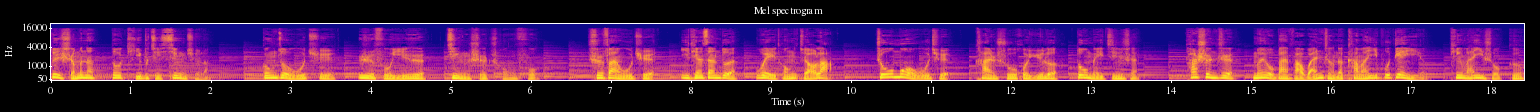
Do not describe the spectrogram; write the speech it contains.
对什么呢都提不起兴趣了，工作无趣，日复一日，尽是重复；吃饭无趣，一天三顿，味同嚼蜡；周末无趣，看书或娱乐都没精神。他甚至没有办法完整的看完一部电影，听完一首歌。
